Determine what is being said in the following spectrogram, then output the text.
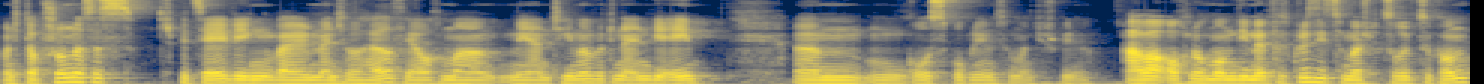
Und ich glaube schon, dass es speziell wegen, weil Mental Health ja auch immer mehr ein Thema wird in der NBA, ähm, ein großes Problem ist für manche Spieler. Aber auch nochmal, um die Memphis Grizzlies zum Beispiel zurückzukommen,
